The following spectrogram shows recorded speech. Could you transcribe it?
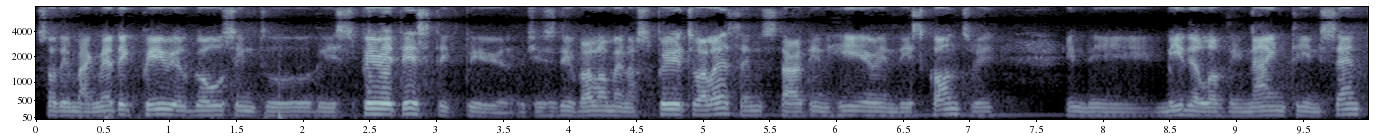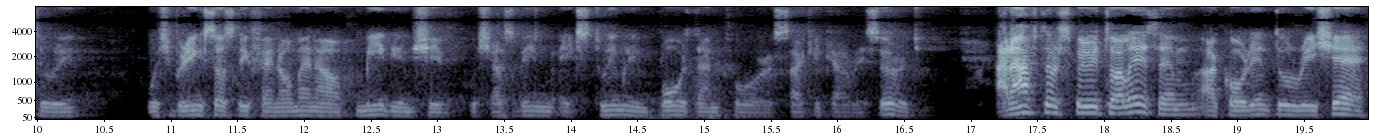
So the magnetic period goes into the spiritistic period, which is the development of spiritualism starting here in this country in the middle of the 19th century, which brings us the phenomena of mediumship, which has been extremely important for psychical research. And after spiritualism, according to Richet,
